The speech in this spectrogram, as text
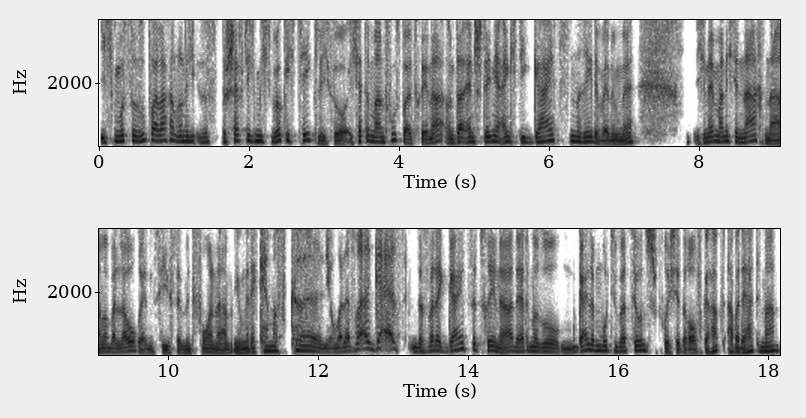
ich musste super lachen und ich, das beschäftigt mich wirklich täglich so. Ich hatte mal einen Fußballtrainer und da entstehen ja eigentlich die geilsten Redewendungen, ne? Ich nenne mal nicht den Nachnamen, aber Laurenz hieß der mit Vornamen. Junge, der kam aus Köln, Junge, das war geil. Das war der geilste Trainer, der hat immer so geile Motivationssprüche drauf gehabt, aber der hat immer,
